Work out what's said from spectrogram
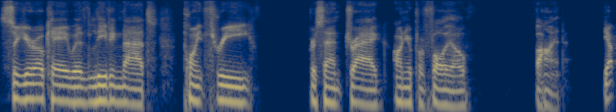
So you're okay with leaving that 0.3% drag on your portfolio behind. Yep.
